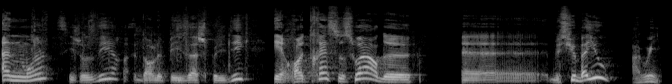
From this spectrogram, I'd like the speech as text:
un de moins, si j'ose dire, dans le paysage politique, et retrait ce soir de euh, Monsieur Bayou. Ah oui.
